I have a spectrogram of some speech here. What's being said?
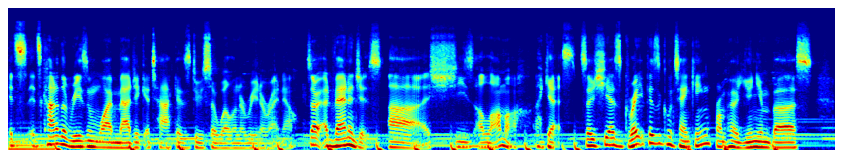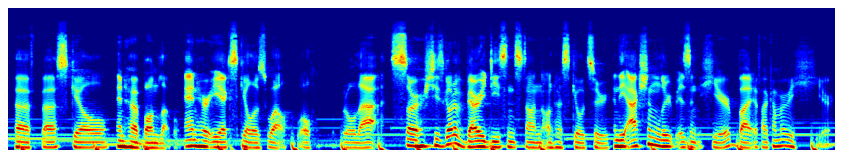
It's, it's kind of the reason why magic attackers do so well in arena right now. So advantages, uh, she's a llama, I guess. So she has great physical tanking from her union burst, her first skill, and her bond level, and her EX skill as well. Well, with all that. So she's got a very decent stun on her skill too. And the action loop isn't here, but if I come over here,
